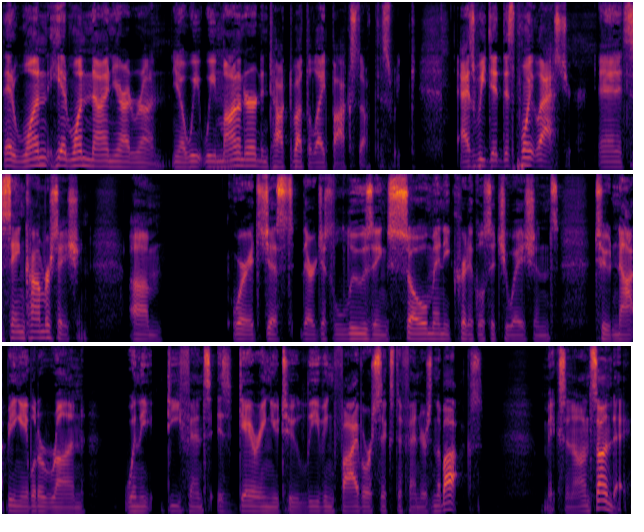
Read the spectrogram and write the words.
they had one, he had one nine yard run. You know, we, we mm-hmm. monitored and talked about the light box stuff this week as we did this point last year. And it's the same conversation. Um, where it's just they're just losing so many critical situations to not being able to run when the defense is daring you to leaving five or six defenders in the box. Mixon on Sunday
